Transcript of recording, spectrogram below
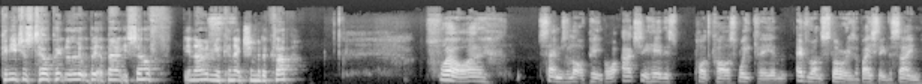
can you just tell people a little bit about yourself, you know, and your connection with the club? Well, I, same as a lot of people, I actually hear this podcast weekly, and everyone's stories are basically the same.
